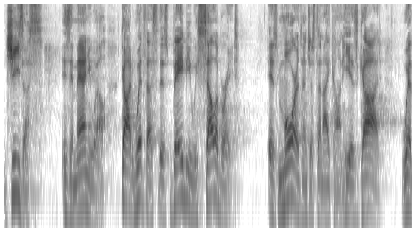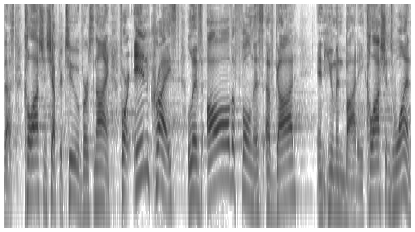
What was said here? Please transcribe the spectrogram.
Jesus is Emmanuel, God with us. This baby we celebrate is more than just an icon, He is God with us. Colossians chapter 2, verse 9 For in Christ lives all the fullness of God in human body. Colossians 1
